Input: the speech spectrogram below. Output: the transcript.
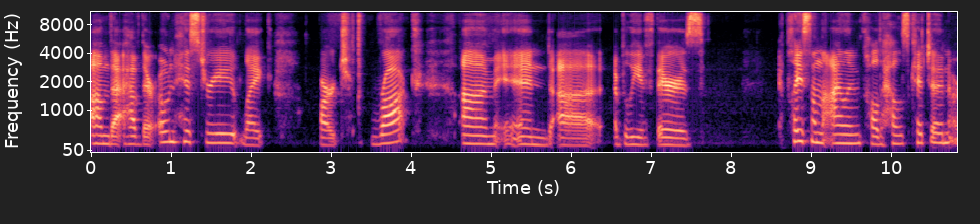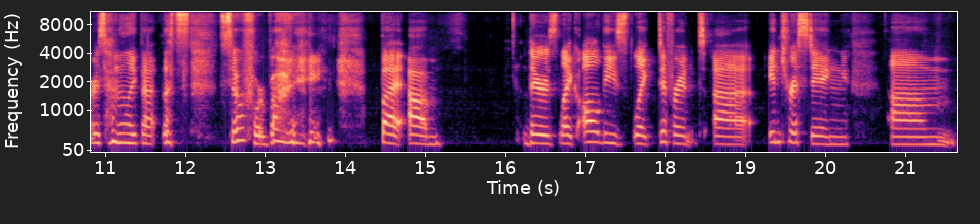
um, that have their own history, like Arch Rock. Um, and uh, I believe there's a place on the island called Hell's Kitchen or something like that. That's so foreboding. but um, there's like all these like different uh, interesting um,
